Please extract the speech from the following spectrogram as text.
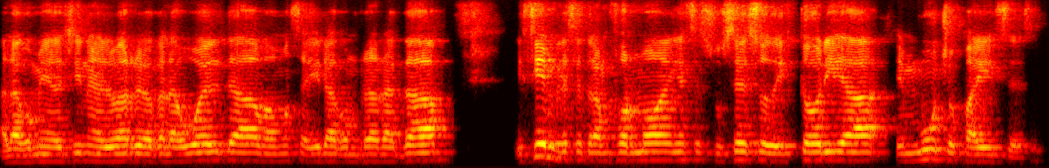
a la comida china del barrio acá a la vuelta, vamos a ir a comprar acá. Y siempre se transformó en ese suceso de historia en muchos países.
